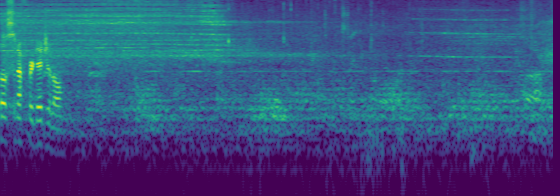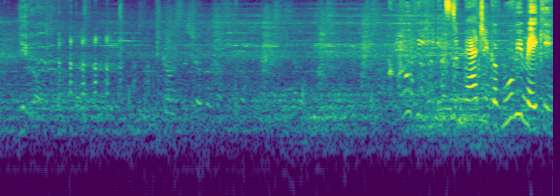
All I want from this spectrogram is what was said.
close enough for digital. It's the magic of movie making.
